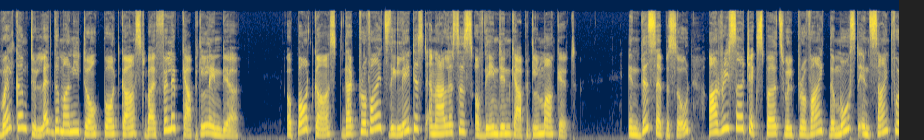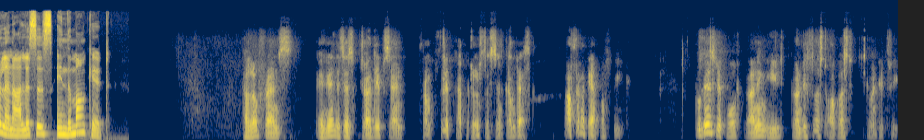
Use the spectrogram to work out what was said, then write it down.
Welcome to Let the Money Talk podcast by PhillipCapital India, a podcast that provides the latest analysis of the Indian capital market. In this episode, our research experts will provide the most insightful analysis in the market. Hello, friends. Again, this is Joydeep Sen from PhillipCapital Fixed Income Desk after a gap of week. Today's report running yield 21st August 23.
